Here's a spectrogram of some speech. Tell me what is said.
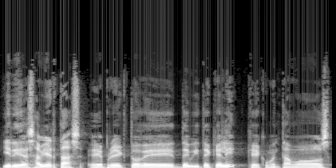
y Heridas Abiertas, eh, proyecto de David E. Kelly, que comentamos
